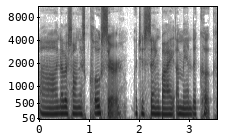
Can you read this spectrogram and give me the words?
Uh, another song is Closer, which is sang by Amanda Cook.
